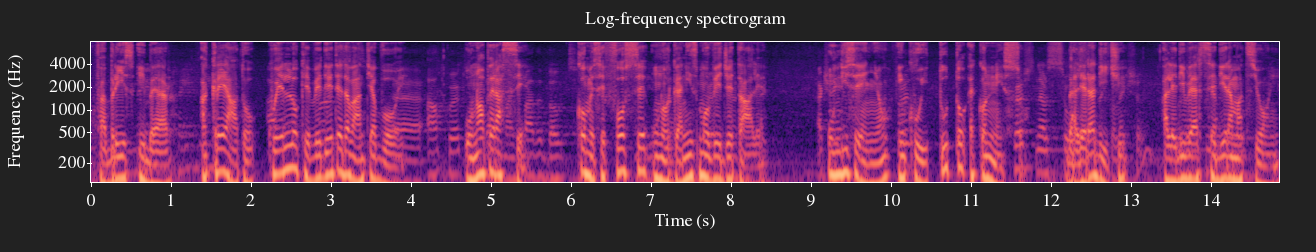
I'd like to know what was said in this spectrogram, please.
Fabrice Hibert ha creato quello che vedete davanti a voi, un'opera a sé, come se fosse un organismo vegetale, un disegno in cui tutto è connesso, dalle radici alle diverse diramazioni.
